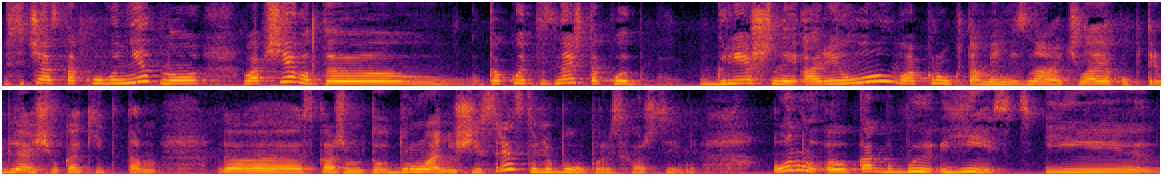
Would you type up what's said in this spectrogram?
сейчас такого нет, но вообще вот э, какой-то, знаешь, такой грешный ореол вокруг, там, я не знаю, человека, употребляющего какие-то там, э, скажем, дурманящие средства любого происхождения, он э, как бы есть. И,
